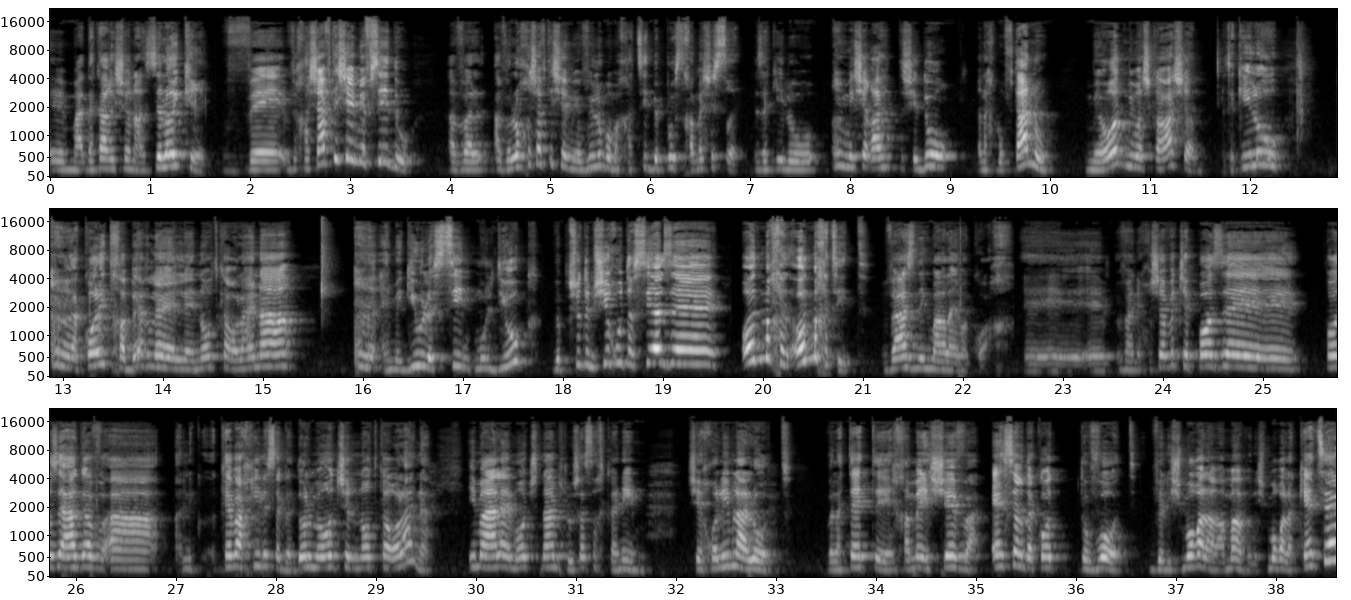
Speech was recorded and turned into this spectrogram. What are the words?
אה, מהדקה הראשונה, זה לא יקרה. ו- וחשבתי שהם יפסידו, אבל, אבל לא חשבתי שהם יובילו במחצית בפלוס 15. זה כאילו, מי שראה את השידור, אנחנו הופתענו מאוד ממה שקרה שם. זה כאילו, הכל התחבר לנורד קרוליינה, הם הגיעו לשיא מול דיוק, ופשוט המשיכו את השיא הזה עוד, מח... עוד מחצית, ואז נגמר להם הכוח. אה, אה, ואני חושבת שפה זה, פה זה אגב עקב האכילס הגדול מאוד של נורד קרוליינה. אם היה להם עוד שניים, שלושה שחקנים שיכולים לעלות ולתת אה, חמש, שבע, עשר דקות טובות ולשמור על הרמה ולשמור על הקצב,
